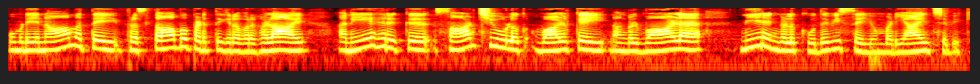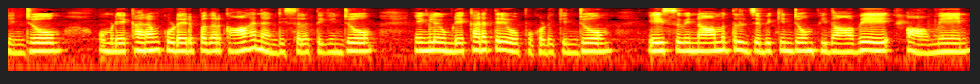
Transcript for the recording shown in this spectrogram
உம்முடைய நாமத்தை பிரஸ்தாபப்படுத்துகிறவர்களாய் அநேகருக்கு சாட்சி உள்ள வாழ்க்கை நாங்கள் வாழ நீர் எங்களுக்கு உதவி செய்யும்படியாய் ஜெபிக்கின்றோம். உம்முடைய கரம் கூட இருப்பதற்காக நன்றி செலுத்துகின்றோம். எங்களை உம்முடைய கரத்திலே ஒப்பு கொடுக்கின்றோம் இயேசுவின் நாமத்தில் ஜெபிக்கின்றோம் பிதாவே. ஆமேன்.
